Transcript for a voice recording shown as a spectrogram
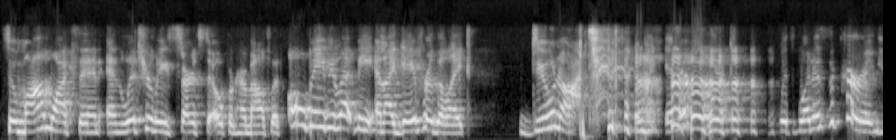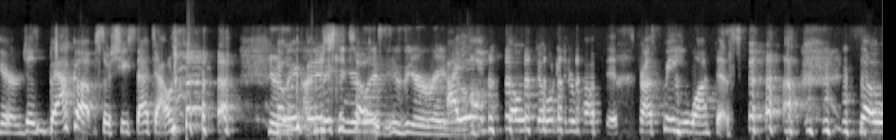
So mom walks in and literally starts to open her mouth with, Oh, baby, let me. And I gave her the like, do not with what is occurring here. Just back up. So she sat down. You're and like, we I'm making your life easier right now. I am. Don't don't interrupt this. Trust me, you want this. so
